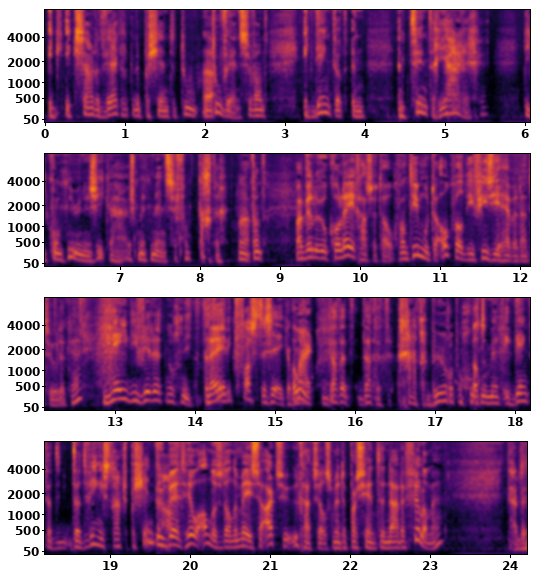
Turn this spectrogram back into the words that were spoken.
Ik, ik zou dat werkelijk de patiënten toe, ja. toewensen. Want ik denk dat een, een 20-jarige die komt nu in een ziekenhuis met mensen van 80. Ja. Want, maar willen uw collega's het ook? Want die moeten ook wel die visie hebben natuurlijk, hè? Nee, die willen het nog niet. Dat nee? weet ik vast te zeker. Maar dat het, dat het gaat gebeuren op een goed dat, moment... ik denk dat, dat dwingen straks patiënten U af. bent heel anders dan de meeste artsen. U gaat zelfs met de patiënten naar de film, hè? Nou, dat,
